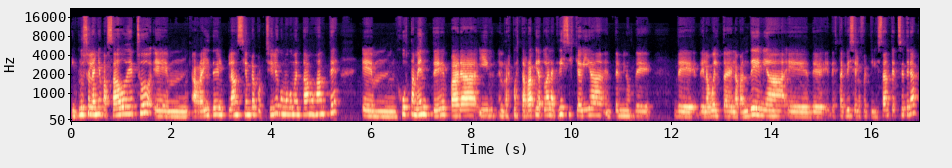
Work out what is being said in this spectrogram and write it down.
incluso el año pasado, de hecho, em, a raíz del plan Siembra por Chile, como comentábamos antes, Em, justamente para ir en respuesta rápida a toda la crisis que había en términos de, la vuelta de la pandemia, eh, de, esta crisis de los fertilizantes, etcétera,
